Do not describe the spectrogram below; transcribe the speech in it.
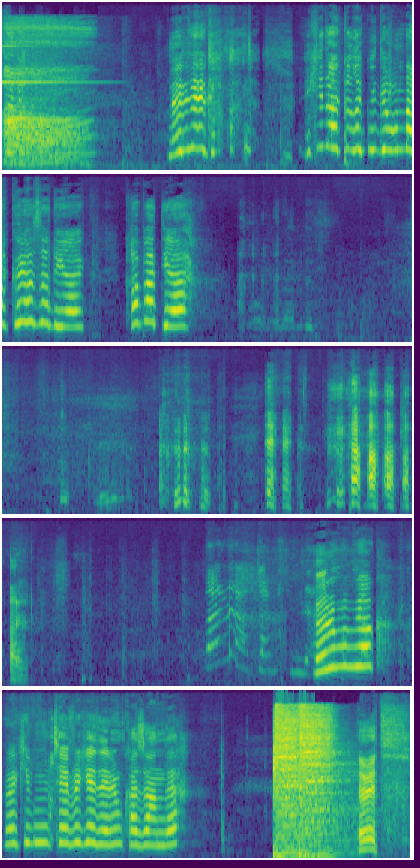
ne diye kapat? İki dakikalık video 10 dakika yazadı ya. Kapat ya. ben? Yorumum yok. Rakibimi tebrik ederim kazandı. Evet.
